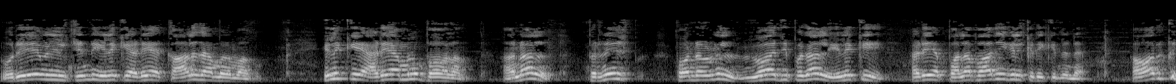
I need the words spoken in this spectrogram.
ஒரே வழியில் சென்று இலக்கை அடைய காலதாமதமாகும். இலக்கை அடையாமலும் போகலாம். ஆனால் பிரணேஷ் போன்றவர்கள் விவாதிப்பதால் இலக்கை அடைய பல பாதைகள் கிடைக்கின்றன. யாருக்கு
